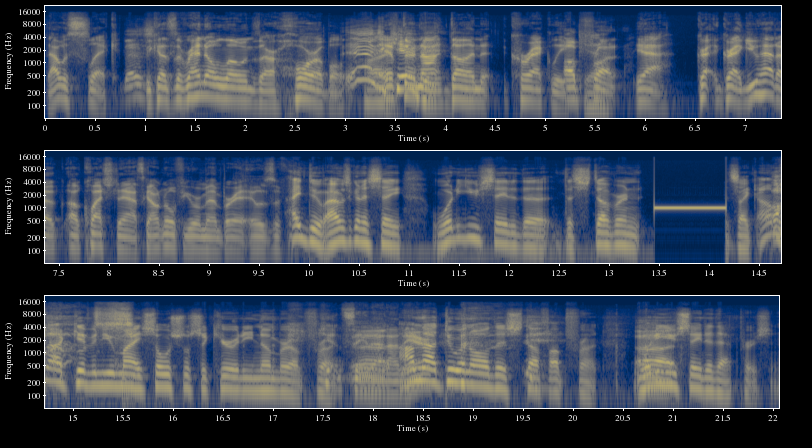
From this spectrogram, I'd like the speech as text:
that was slick That was- because the reno loans are horrible Yeah, they if can they're be. not done correctly. Up front. Yeah, Greg, Greg, you had a, a question to ask. I don't know if you remember it. It was a, I do. I was gonna say, what do you say to the the stubborn? It's like I'm Oh. not giving you my social security number up can't front. say that on I'm not doing all this stuff up front. What do Uh, you say to that person?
